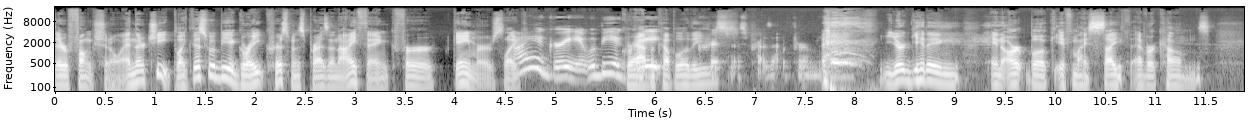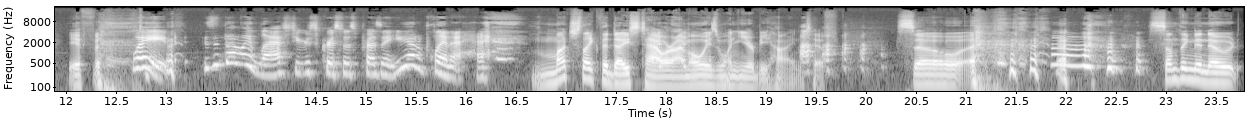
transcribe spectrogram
They're functional and they're cheap. Like this would be a great Christmas present, I think, for gamers. Like I agree. It would be a grab a great couple of these. Christmas present for me. you're getting an art book if my scythe ever comes. If Wait, isn't that my last year's Christmas present? You got to plan ahead. much like the dice tower, I'm always one year behind, Tiff. So, something to note,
